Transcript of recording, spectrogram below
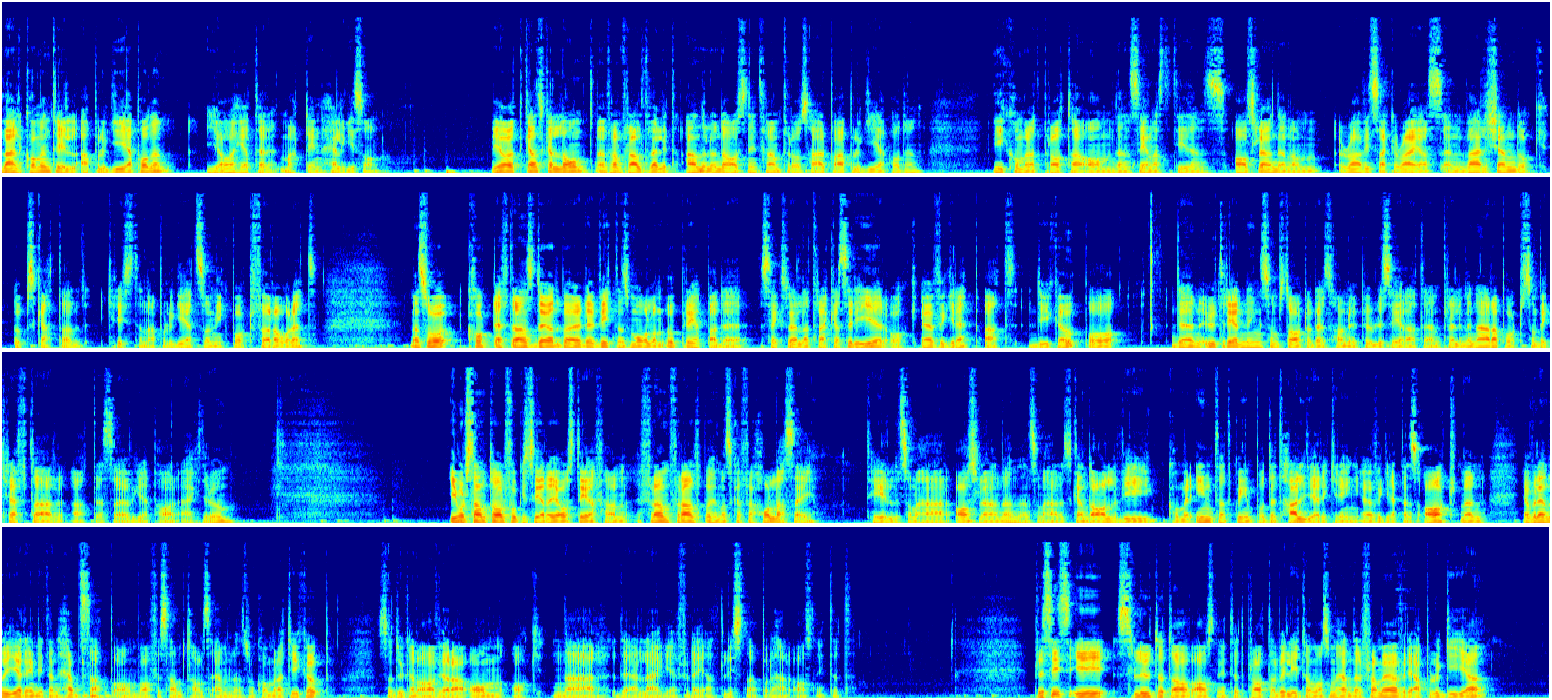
Välkommen till Apologia-podden. Jag heter Martin Helgesson. Vi har ett ganska långt men framförallt väldigt annorlunda avsnitt framför oss här på Apologia-podden. Vi kommer att prata om den senaste tidens avslöjanden om Ravi Zacharias, en välkänd och uppskattad kristen apologet som gick bort förra året. Men så kort efter hans död började vittnesmål om upprepade sexuella trakasserier och övergrepp att dyka upp och den utredning som startades har nu publicerat en preliminär rapport som bekräftar att dessa övergrepp har ägt rum. I vårt samtal fokuserar jag och Stefan framförallt på hur man ska förhålla sig till sådana här avslöjanden, en sån här skandal. Vi kommer inte att gå in på detaljer kring övergreppens art, men jag vill ändå ge dig en liten heads-up om vad för samtalsämnen som kommer att dyka upp. Så att du kan avgöra om och när det är läge för dig att lyssna på det här avsnittet. Precis i slutet av avsnittet pratar vi lite om vad som händer framöver i Apologia.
